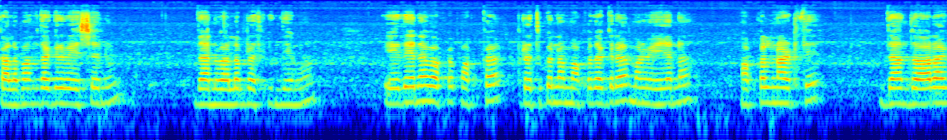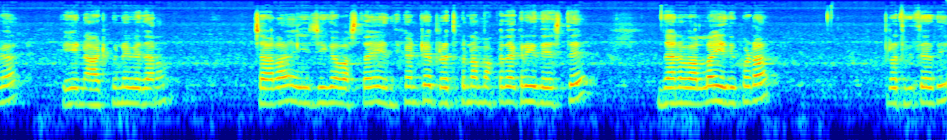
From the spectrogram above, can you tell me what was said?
కలబంద దగ్గర వేశాను. దానివల్ల బ్రతికిందేమో. ఏదైనా ఒక మొక్క బ్రతుకున్న మొక్క దగ్గర మనం ఏదైనా మొక్కలు నాటితే దాని ద్వారాగా ఈ నాటుకునే విధానం చాలా ఈజీగా వస్తాయి. ఎందుకంటే బ్రతుకున్న మొక్క దగ్గర ఇది వేస్తే దానివల్ల ఇది కూడా బ్రతుకుతుంది.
